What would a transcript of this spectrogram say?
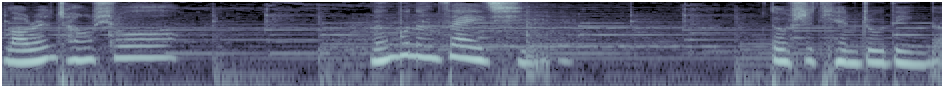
老人常说，能不能在一起，都是天注定的，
